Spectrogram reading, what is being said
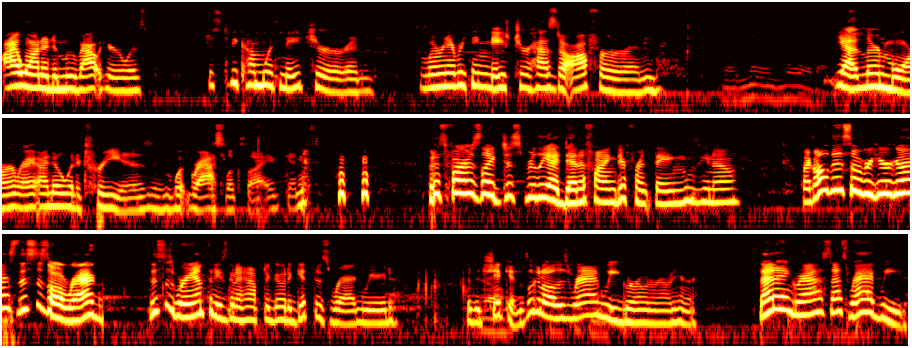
I wanted to move out here was just to become with nature and learn everything nature has to offer and yeah, learn more, right? I know what a tree is and what grass looks like and but as far as like just really identifying different things, you know, like all this over here, guys, this is all rag. This is where Anthony's gonna have to go to get this ragweed for the Yeah. chickens. Look at all this ragweed growing around here. That ain't grass, that's ragweed.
